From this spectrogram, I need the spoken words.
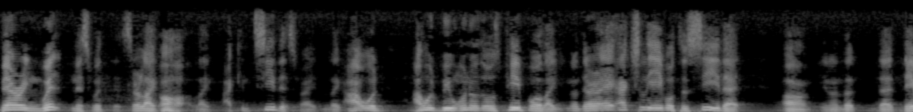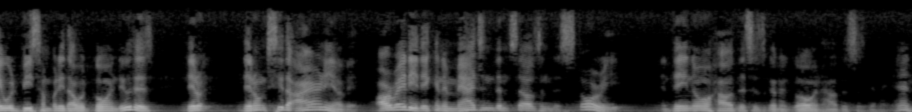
bearing witness with this. They're like, oh, like I can see this, right? Like I would, I would be one of those people. Like, you know, they're actually able to see that, um, you know, that, that they would be somebody that would go and do this. They don't, they don't see the irony of it. Already they can imagine themselves in this story and they know how this is going to go and how this is going to end.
